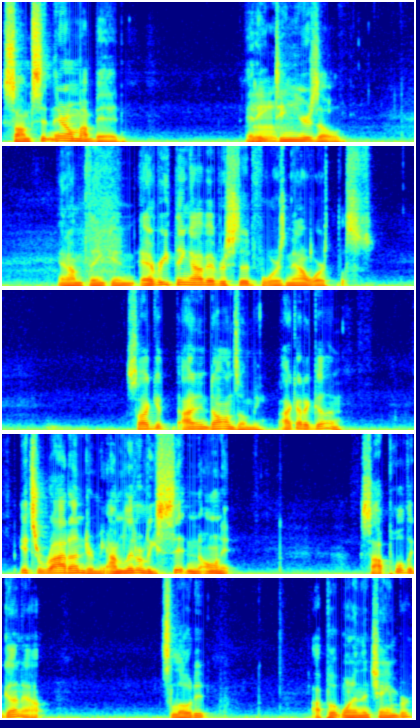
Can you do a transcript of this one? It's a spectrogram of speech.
So I'm sitting there on my bed at Mm. 18 years old, and I'm thinking everything I've ever stood for is now worthless. So I get, I, it dawns on me, I got a gun. It's right under me. I'm literally sitting on it. So I pull the gun out. It's loaded. I put one in the chamber.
